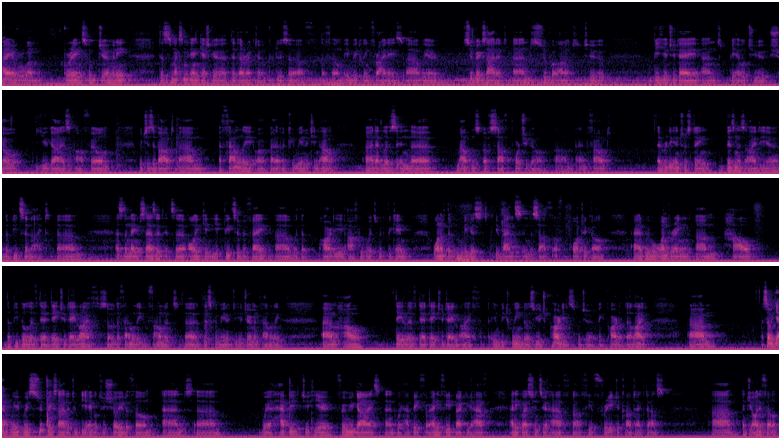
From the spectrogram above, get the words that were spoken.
Hi everyone, greetings from Germany. This is Maximilian Geschke, the director and producer of the film In Between Fridays. Uh, we're super excited and super honored to be here today and be able to show you guys our film, which is about um, a family or better a community now uh, that lives in the mountains of South Portugal um, and found a really interesting business idea, the pizza night. Um, as the name says it, it's an all-you-can-eat pizza buffet uh, with a party afterwards, which became one of the biggest events in the south of Portugal. And we were wondering um, how the people live their day-to-day life. So the family who founded uh, this community, a German family, um, how they live their day-to-day life in between those huge parties, which are a big part of their life. So yeah, we, we're super excited to be able to show you the film and um, we're happy to hear from you guys and we're happy for any feedback you have, any questions you have, uh, feel free to contact us. Um, enjoy the film.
